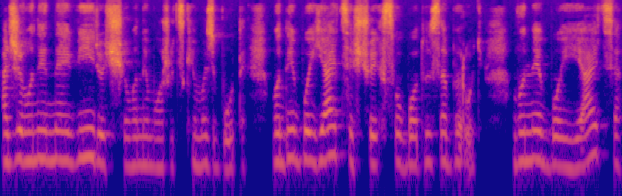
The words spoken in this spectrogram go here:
Адже вони не вірять, що вони можуть з кимось бути. Вони бояться, що їх свободу заберуть. Вони бояться,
